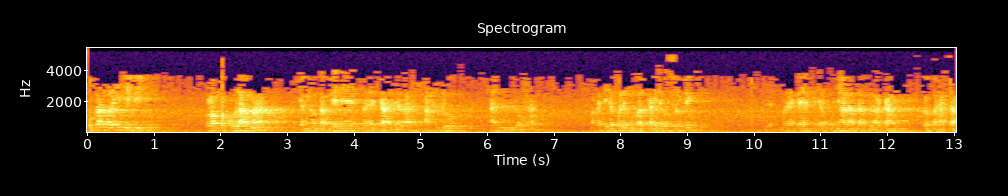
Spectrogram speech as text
bukan oleh individu. Kelompok ulama yang notabene mereka adalah ahlu al Maka tidak boleh membuat kaidah usul fiqh ya, mereka yang tidak punya latar belakang kebahasa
